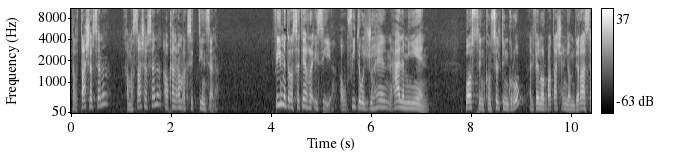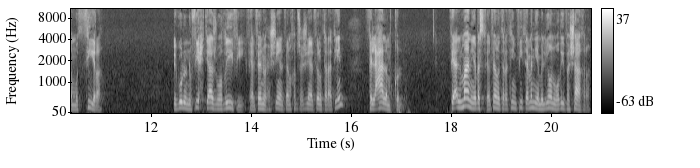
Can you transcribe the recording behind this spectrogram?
13 سنة 15 سنة أو كان عمرك 60 سنة. في مدرستين رئيسية أو في توجهين عالميين. بوستن كونسلتنج جروب 2014 عندهم دراسة مثيرة. يقولوا إنه في احتياج وظيفي في 2020 2025 2030 في العالم كله. في ألمانيا بس في 2030 في 8 مليون وظيفة شاغرة.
